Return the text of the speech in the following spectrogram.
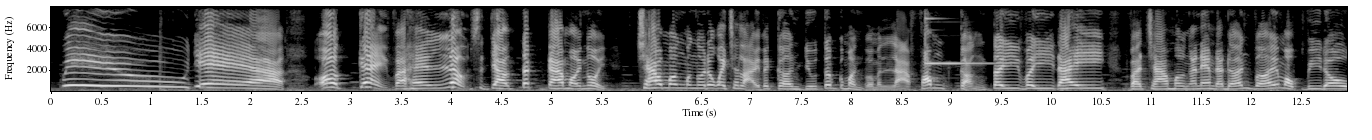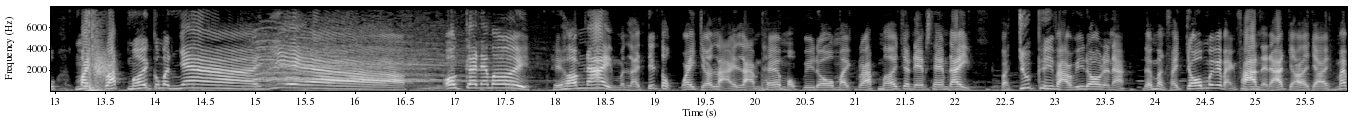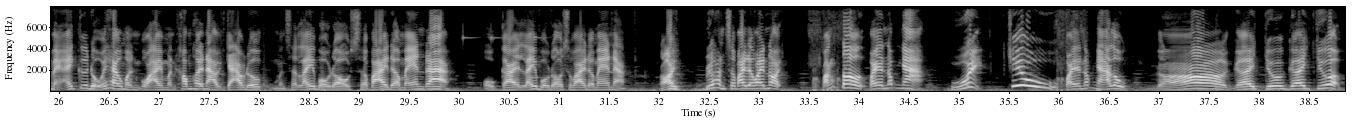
Yeah. Ok và hello Xin chào tất cả mọi người. Chào mừng mọi người đã quay trở lại với kênh youtube của mình Và mình là Phong Cận TV đây. Và chào mừng anh em đã đến với một video Minecraft mới của mình nha. Yeah. Ok anh em ơi, Thì hôm nay mình lại tiếp tục quay trở lại làm thêm một video Minecraft mới cho anh em xem đây. Và trước khi vào video này nè, Để mình phải trốn mấy cái bạn fan này đã. Trời ơi, trời. Mấy bạn ấy cứ đuổi theo mình hoài, Mình không thể nào chào được. Mình sẽ lấy bộ đồ Spiderman ra. Ok, lấy bộ đồ Spiderman nè. Rồi, biến thành Spiderman rồi. Bắn tơ, bay lên nóc nhà. Ui chiu! Bay lên nóc nhà luôn. Đó ghê chưa ghê chưa?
